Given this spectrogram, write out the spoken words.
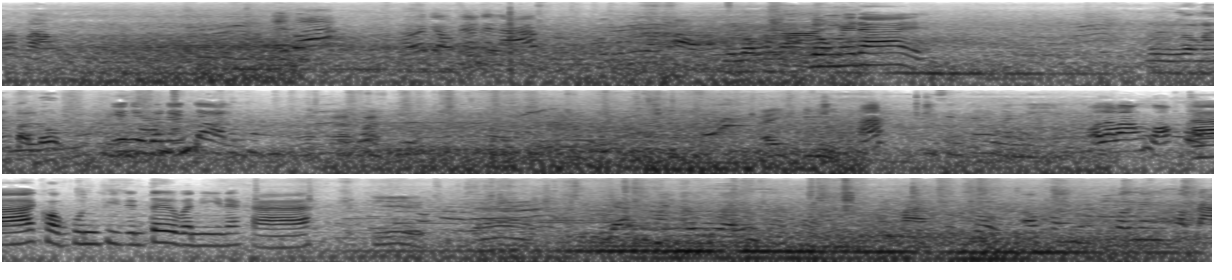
ข้างหลังไอ้บอสเออเดี๋ยวแม่ไปรับหนูลงไม่ได้ลงไม่ได้หนูอยู่ตรงนั้นก่อนลูกยืนอยู่บนนั้นก่อน ไอทีอ๋อระวังหัวโขกขอบคุณพรีเซนเตอร์วันนี้นะคะ ที่เอาคนคนหนึ่งเอาตา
